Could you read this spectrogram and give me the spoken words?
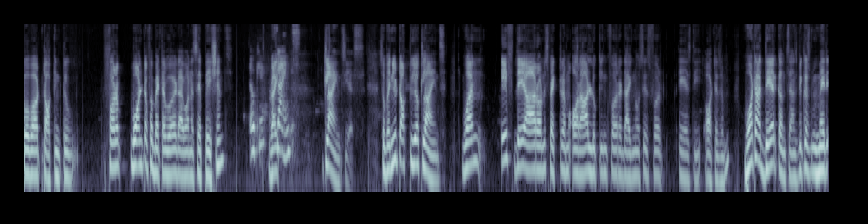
go about talking to, for a want of a better word, I want to say patients, Okay, Right. clients. clients, yes. So when you talk to your clients, one, if they are on a spectrum or are looking for a diagnosis for ASD, autism, what are their concerns because merry,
